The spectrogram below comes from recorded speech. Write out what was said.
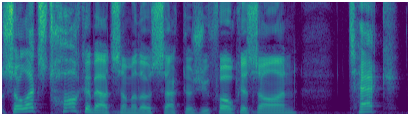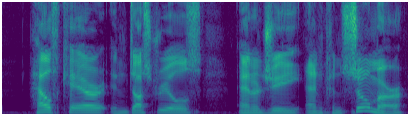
So let's talk about some of those sectors you focus on: tech, healthcare, industrials, energy, and consumer.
